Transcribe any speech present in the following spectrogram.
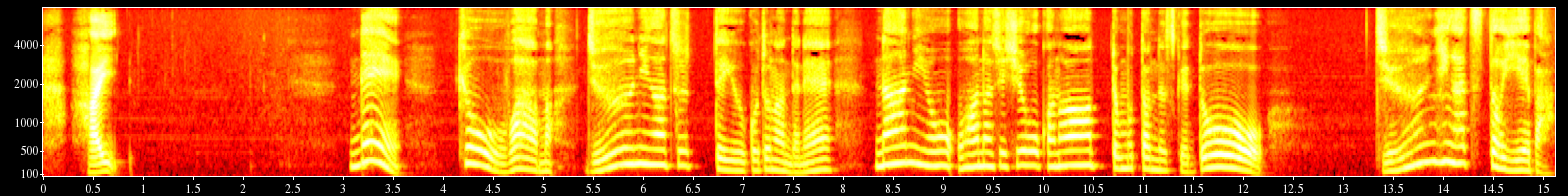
はい。で今日はまあ12月っていうことなんでね何をお話ししようかなって思ったんですけど12月といえば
